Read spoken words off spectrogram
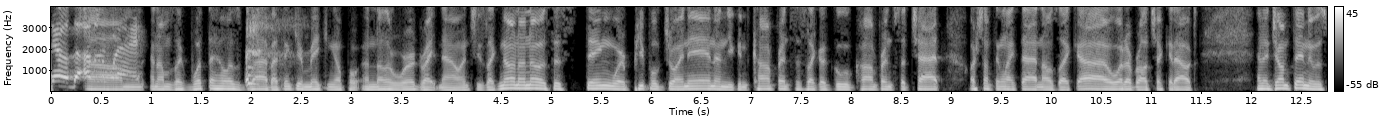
No, the other way. Um, and I was like, "What the hell is blab?" I think you're making up another word right now. And she's like, "No, no, no. It's this thing where people join in and you can conference. It's like a Google conference, a chat, or something like that." And I was like, "Ah, whatever. I'll check it out." And I jumped in. It was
